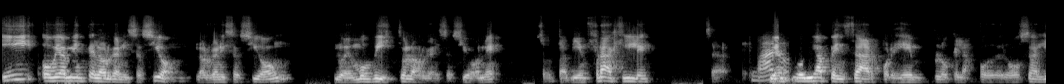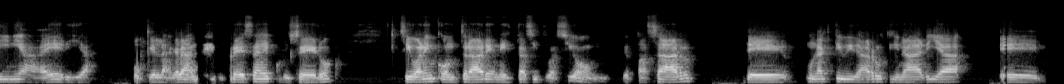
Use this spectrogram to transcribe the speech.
Y obviamente la organización. La organización, lo hemos visto, las organizaciones son también frágiles. O sea, ¿Quién podía pensar, por ejemplo, que las poderosas líneas aéreas o que las grandes empresas de cruceros se iban a encontrar en esta situación de pasar de una actividad rutinaria, eh,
